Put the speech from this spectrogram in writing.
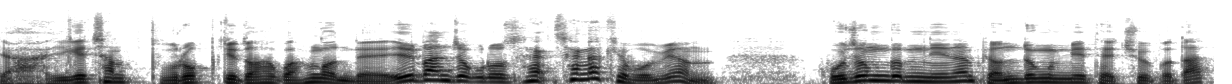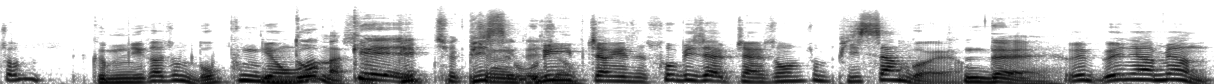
야 이게 참 부럽기도 하고 한 건데 일반적으로 생각해 보면 고정금리는 변동금리 대출보다 좀 금리가 좀 높은 경우가 많습니다. 비- 비싸- 우리. 입장에서 소비자 입장에서는 좀 비싼 거예요. 네. 왜- 왜냐하면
